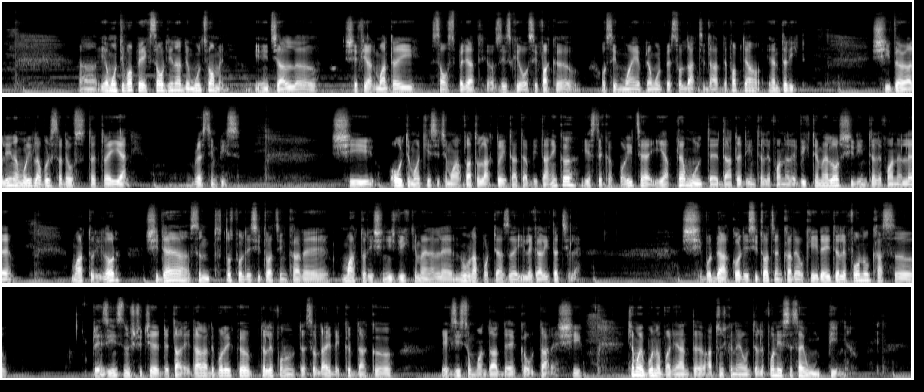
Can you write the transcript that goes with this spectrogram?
uh, i-a motivat pe extraordinar de mulți oameni. Inițial, uh, șefii armatei s-au speriat, au zis că o să-i facă, o să-i moaie prea mult pe soldați, dar de fapt i-a, i-a întărit. Și Vera Lynn a murit la vârsta de 103 ani. Rest in peace. Și o ultimă chestie ce m-a aflat la actualitatea britanică este că poliția ia prea multe date din telefoanele victimelor și din telefoanele martorilor și de aia sunt tot felul de situații în care martorii și nici victimele nu raportează ilegalitățile. Și vorbea acolo de situația în care, ok, dai telefonul ca să prezinți nu știu ce detalii, dar adevărul e că telefonul nu trebuie să-l dai decât dacă există un mandat de căutare. Și cea mai bună variantă atunci când ai un telefon este să ai un PIN.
